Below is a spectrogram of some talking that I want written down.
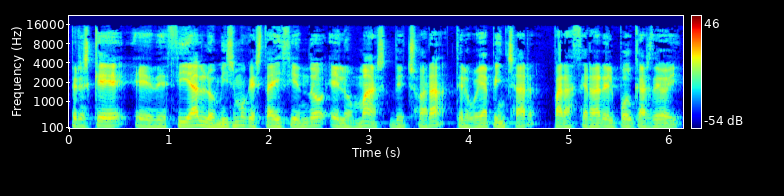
Pero es que eh, decía lo mismo que está diciendo Elon Musk. De hecho, ahora te lo voy a pinchar para cerrar el podcast de hoy.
